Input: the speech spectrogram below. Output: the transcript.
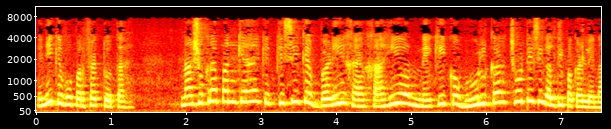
یعنی کہ وہ پرفیکٹ ہوتا ہے۔ ناشکرا پن کیا ہے کہ کسی کے بڑی خیر خواہی اور نیکی کو بھول کر چھوٹی سی غلطی پکڑ لینا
